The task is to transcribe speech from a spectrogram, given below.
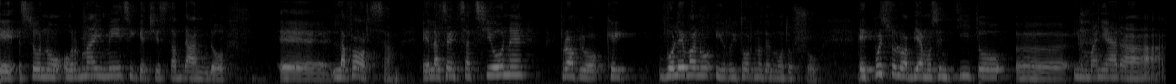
e sono ormai mesi che ci sta dando eh, la forza e la sensazione proprio che volevano il ritorno del motor show e questo lo abbiamo sentito eh, in maniera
